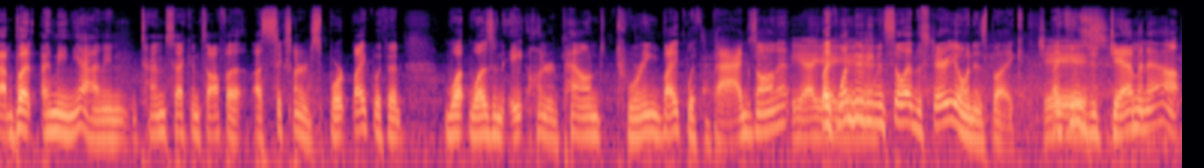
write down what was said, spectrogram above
uh, but I mean, yeah, I mean, 10 seconds off a, a 600 sport bike with a what was an 800 pound touring bike with bags on it. Yeah, yeah. Like one yeah, dude yeah. even still had the stereo in his bike. Jeez. Like he was just jamming out.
